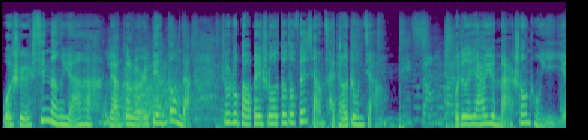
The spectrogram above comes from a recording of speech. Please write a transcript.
我是新能源哈，两个轮儿电动的。猪猪宝贝说多多分享彩票中奖。我这个押韵吧，双重意义。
